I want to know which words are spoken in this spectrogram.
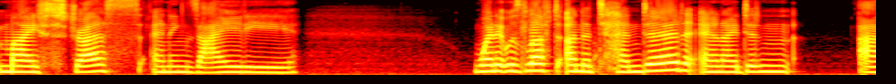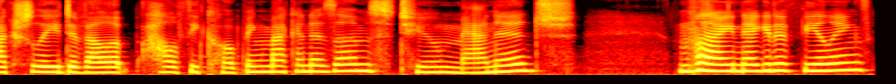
my stress and anxiety, when it was left unattended and I didn't actually develop healthy coping mechanisms to manage my negative feelings,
